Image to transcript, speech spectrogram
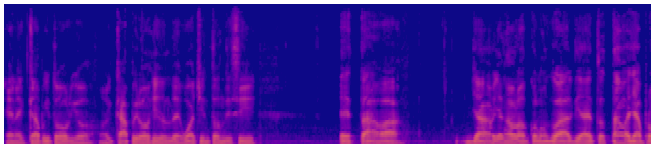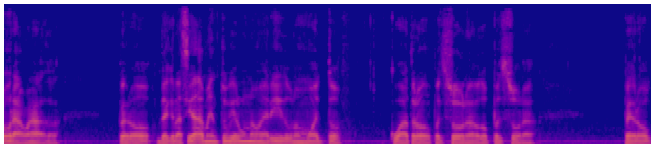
en el Capitolio, el Capitol Hill de Washington, D.C., estaba, ya habían hablado con los guardias, esto estaba ya programado, pero desgraciadamente hubieron unos heridos, unos muertos, cuatro personas o dos personas, pero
